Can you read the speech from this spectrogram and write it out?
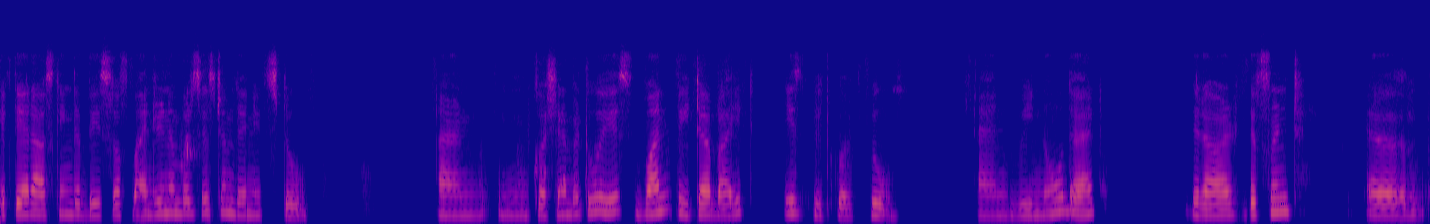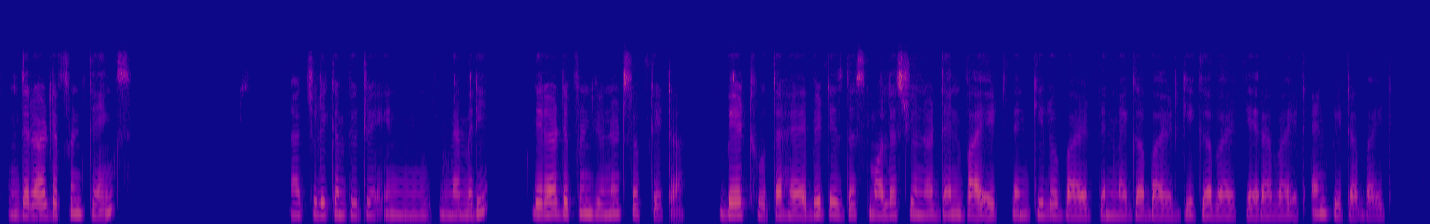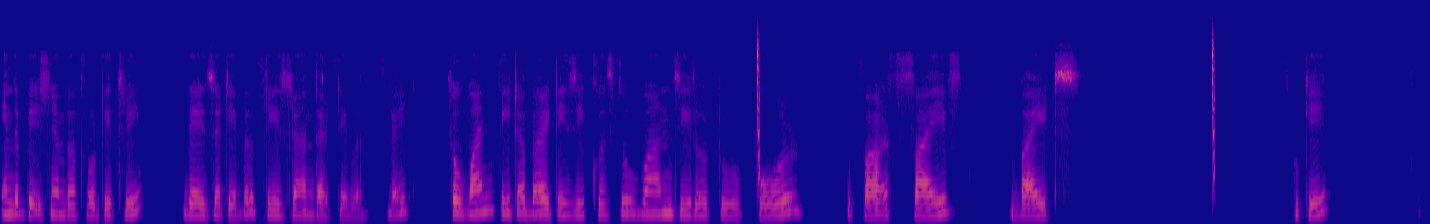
If they are asking the base of binary number system, then it's 2. And mm, question number 2 is 1 petabyte is equal to. And we know that there are different um, there are different things actually computer in memory there are different units of data bit hota hai bit is the smallest unit then byte then kilobyte then megabyte gigabyte terabyte and petabyte in the page number 43 there is a table. Please learn that table right? So 1 petabyte is equals to 1024 to power 5 bytes. Okay.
